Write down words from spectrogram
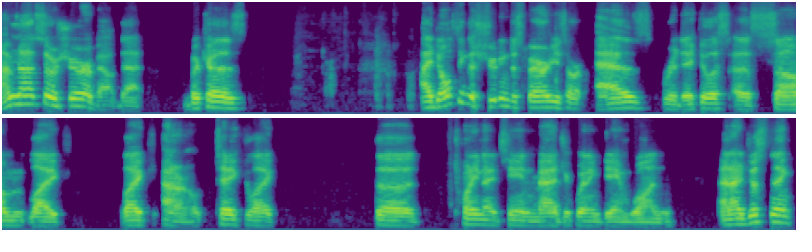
I'm not so sure about that because I don't think the shooting disparities are as ridiculous as some like like I don't know, take like the 2019 Magic winning game one. And I just think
